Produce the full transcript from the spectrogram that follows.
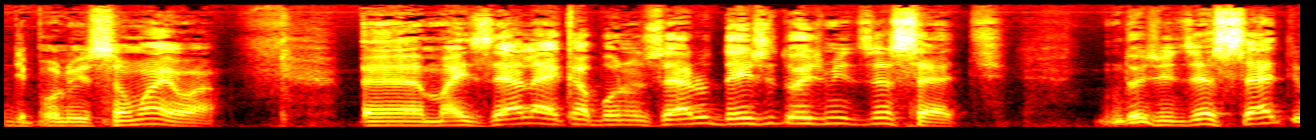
de poluição maior. É, mas ela é carbono zero desde 2017. Em 2017,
